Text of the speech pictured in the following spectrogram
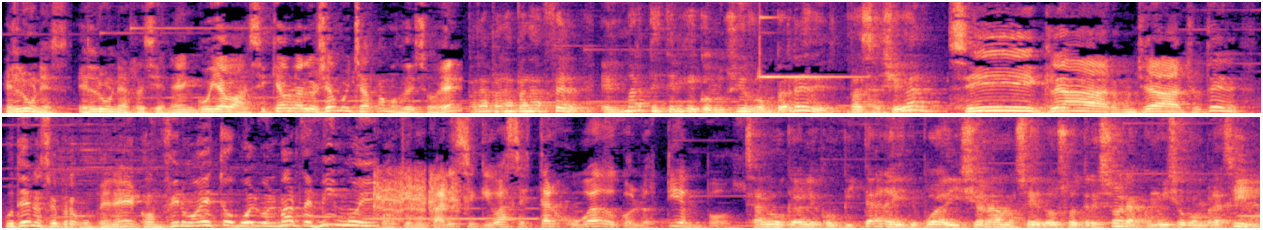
El lunes, el lunes recién, ¿eh? en Cuyabá. Así que ahora lo llamo y charlamos de eso, ¿eh? Pará, pará, pará, Fer. El martes tenés que conducir Romperredes. ¿Vas a llegar? Sí, claro, muchachos. Ustedes usted no se preocupen, ¿eh? Confirmo esto, vuelvo el martes mismo y. Porque me parece que vas a estar jugado con los tiempos. Salvo que hables con Pitana y te pueda adicionar, no sé, dos o tres horas como hizo con Brasil.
